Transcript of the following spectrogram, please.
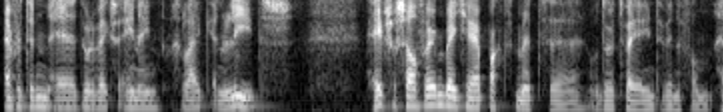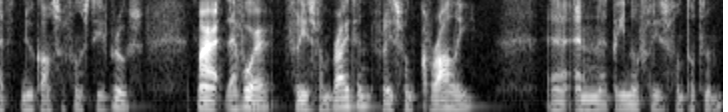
Everton eh, door de week 1-1 gelijk. En Leeds heeft zichzelf weer een beetje herpakt met, eh, door 2-1 te winnen van het Newcastle van Steve Bruce. Maar daarvoor verliezen van Brighton, verliezen van Crawley. eh, en eh, 3-0 verliezen van Tottenham.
